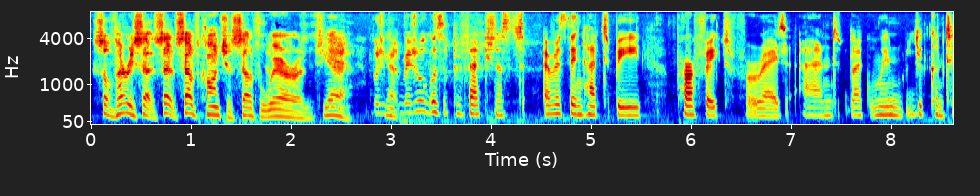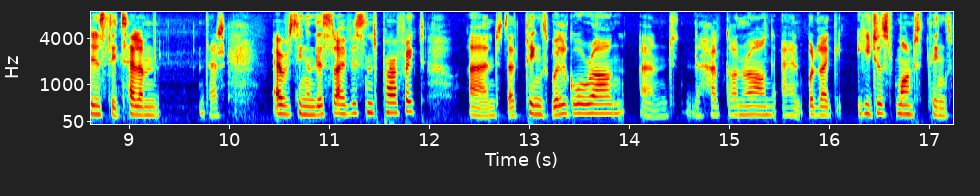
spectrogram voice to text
So very self self conscious, self aware, and yeah. But yeah. Red Og was a perfectionist. Everything had to be perfect for Red, and like when you continuously tell him that everything in this life isn't perfect, and that things will go wrong and have gone wrong and but like he just wanted things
